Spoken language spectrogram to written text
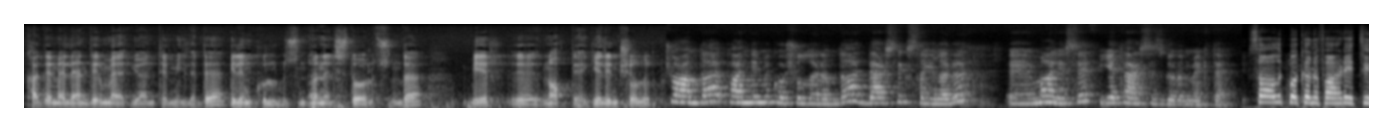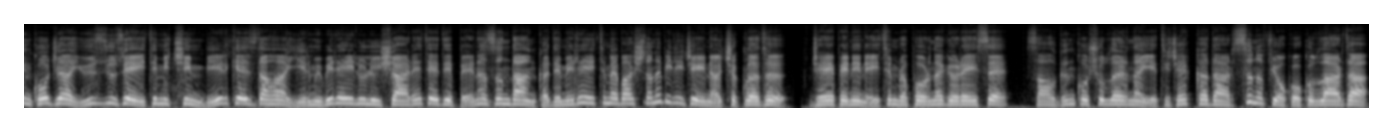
kademelendirme yöntemiyle de bilim kurulumuzun önerisi doğrultusunda bir e, noktaya gelinmiş olur. Şu anda pandemi koşullarında derslik sayıları e, maalesef yetersiz görünmekte. Sağlık Bakanı Fahrettin Koca yüz yüze eğitim için bir kez daha 21 Eylül'ü işaret edip en azından kademeli eğitime başlanabileceğini açıkladı. CHP'nin eğitim raporuna göre ise salgın koşullarına yetecek kadar sınıf yok okullarda.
